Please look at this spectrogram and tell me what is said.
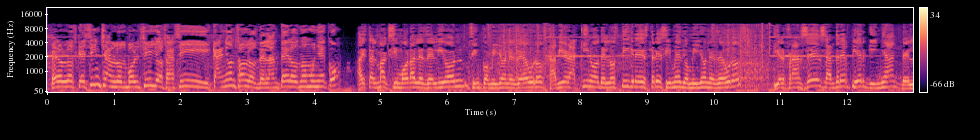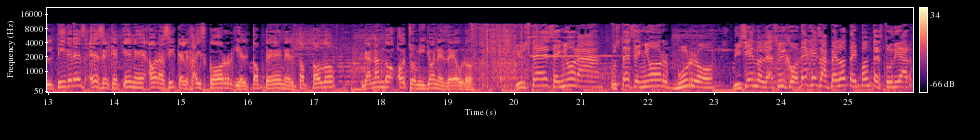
Pero los que cinchan los bolsillos así, cañón, son los delanteros, ¿no, muñeco? Ahí está el Maxi Morales de León, 5 millones de euros. Javier Aquino de los Tigres, tres y medio millones de euros. Y el francés André Pierre Guignac del Tigres es el que tiene ahora sí que el high score y el top 10, el top todo, ganando 8 millones de euros. Y usted, señora, usted, señor burro, diciéndole a su hijo, deje esa pelota y ponte a estudiar.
